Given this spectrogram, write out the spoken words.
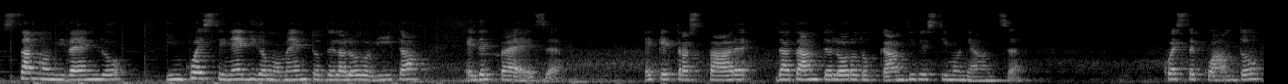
stanno vivendo in questo inedito momento della loro vita e del Paese e che traspare da tante loro toccanti testimonianze. Questo è quanto,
